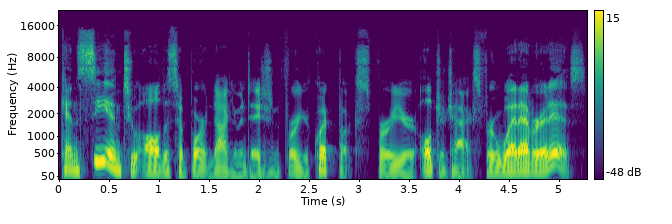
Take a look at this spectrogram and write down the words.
can see into all the support documentation for your QuickBooks, for your UltraTax, for whatever it is.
